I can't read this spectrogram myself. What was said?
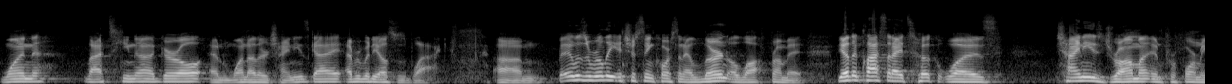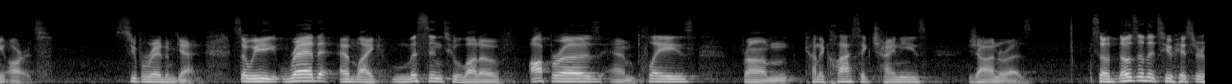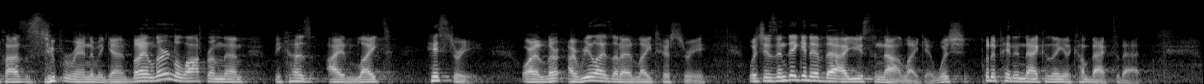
one Latina girl, and one other Chinese guy. Everybody else was black. Um, but it was a really interesting course, and I learned a lot from it. The other class that I took was Chinese drama and performing arts. Super random again. So we read and like listened to a lot of operas and plays from kind of classic Chinese genres. So those are the two history classes, super random again, but I learned a lot from them because I liked history, or I, lear- I realized that I liked history, which is indicative that I used to not like it, which put a pin in that because I'm going to come back to that.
